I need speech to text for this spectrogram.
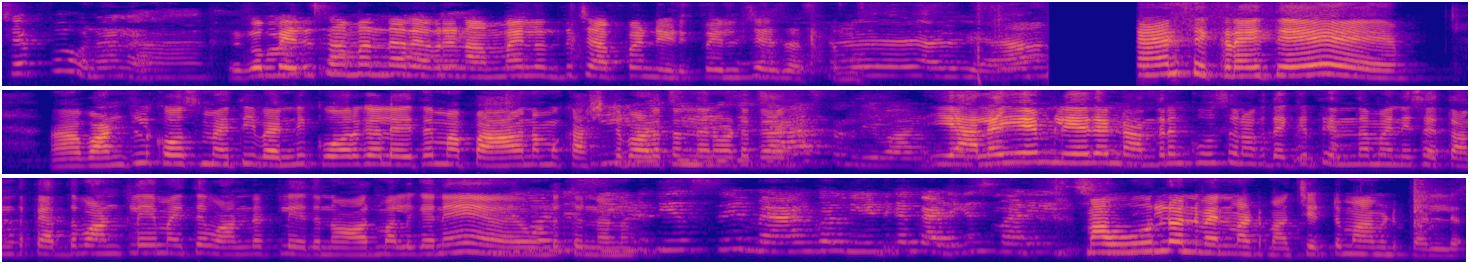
చెప్పు నాన్న. ఇదిగో పెళ్ళి సంబంధాలు ఎవరైనా అమ్మాయిలు ఉంటే చెప్పండి పెళ్ళి చేసేస్తాము. ఫ్రెండ్స్ ఇక్కడైతే వంటల కోసం అయితే ఇవన్నీ కూరగాయలు అయితే మా పావనమ్మ కష్టపడుతుంది అనమాట. ఈ అలా ఏం లేదండి అందరం కూర్చొని ఒక దగ్గర తిందామనేసి అయితే అంత పెద్ద వంటలు ఏమైతే వండట్లేదు. నార్మల్ గానే వండుతున్నాను. మా ఊర్లోనివి అనమాట మా చెట్టు మామిడి పళ్ళు.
